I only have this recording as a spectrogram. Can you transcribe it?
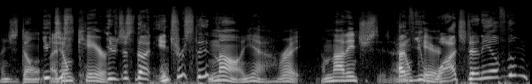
I just don't. You I just- don't care. You're just not interested. No, yeah, right. I'm not interested. I Have don't you care. watched any of them?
